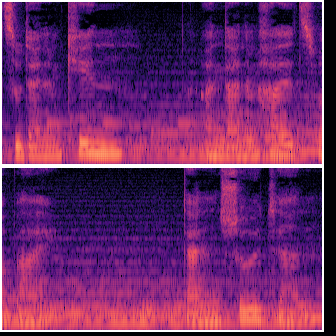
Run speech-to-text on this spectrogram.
Zu deinem Kinn, an deinem Hals vorbei, deinen Schultern,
